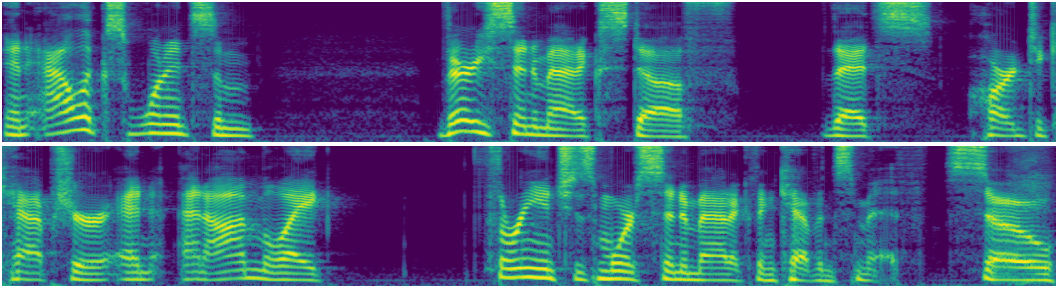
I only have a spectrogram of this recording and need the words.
And Alex wanted some very cinematic stuff that's hard to capture, and and I'm like three inches more cinematic than Kevin Smith. So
